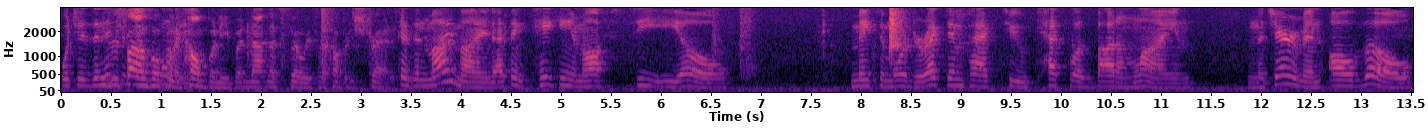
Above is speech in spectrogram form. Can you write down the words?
Which is an he's interesting responsible for the company but not necessarily for the company's strategy. Because in my mind, I think taking him off CEO makes a more direct impact to Tesla's bottom line than the chairman. Although,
